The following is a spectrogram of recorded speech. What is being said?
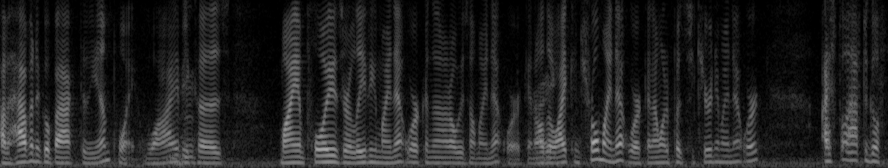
"I'm having to go back to the endpoint. Why? Because my employees are leaving my network and they're not always on my network. And although I control my network and I want to put security in my network, I still have to go f-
